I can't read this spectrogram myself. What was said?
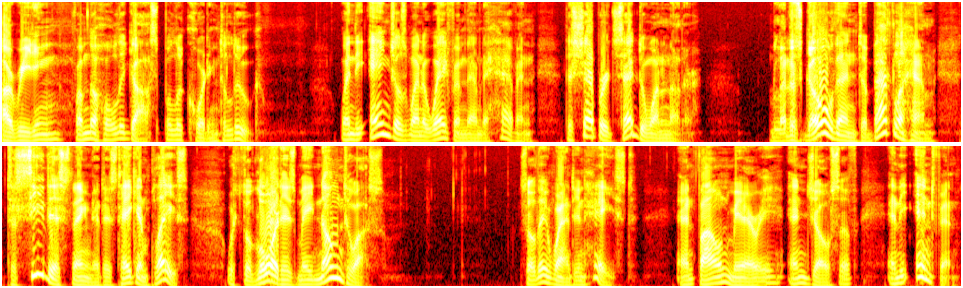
A reading from the Holy Gospel according to Luke. When the angels went away from them to heaven, the shepherds said to one another, Let us go then to Bethlehem to see this thing that has taken place, which the Lord has made known to us. So they went in haste, and found Mary and Joseph and the infant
